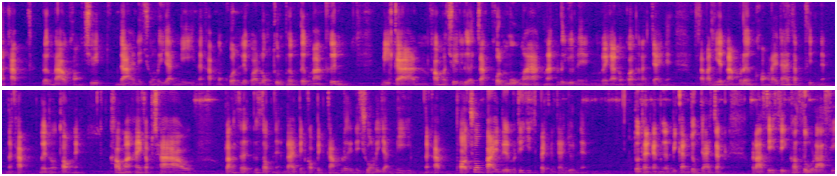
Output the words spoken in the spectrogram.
นะครับ เรื่องราวของชีวิตได้ในช่วงระยะนี้นะครับ บางคนเรียกว่าลงทุนเพิ่มเติมมากขึ้น มีการเข้ามาช่วยเหลือจากคนหมู่มากนะ หรืออยู่ในหน่วยงานองค์กรขนาดใหญ่เนี่ย สามารถที่จะนำเรื่องของรายได้ทรัพย์สินเนี่ยนะครับ เงินทองทองเนี่ย เข้ามาให้กับชาวลัคนาพฤษภเนี่ยได้เป็นกอบเป็นกรรมเลยในช่วงระยะนี้นะครับพอช่วงปลายเดือนวันที่ 28 กันยายนเนี่ยตัวแทนการเงินมีการยกย้ายจากราศีสิงห์เข้าสู่ราศี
